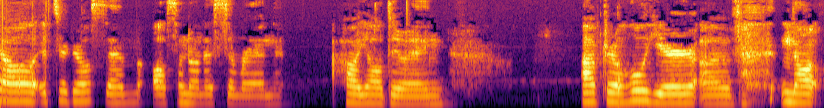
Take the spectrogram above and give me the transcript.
y'all, it's your girl Sim, also known as Simran. How y'all doing? After a whole year of not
